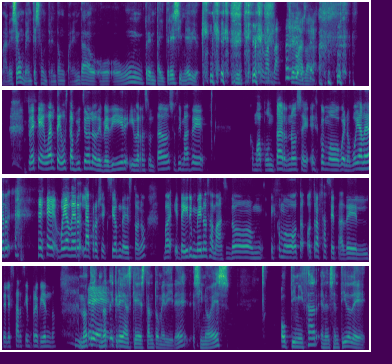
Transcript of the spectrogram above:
¿Vale? Sea un 20, sea un 30, un 40 o, un 33 y medio. ¿Qué, más da? ¿Qué más da? Tú es que igual te gusta mucho lo de medir y ver resultados. Yo soy más de como apuntar, no sé. Es como, bueno, voy a ver voy a ver la proyección de esto, ¿no? De ir menos a más. No, es como otra, otra faceta del, del, estar siempre viendo. No te, no te eh, creas que es tanto medir, ¿eh? sino es optimizar en el sentido de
